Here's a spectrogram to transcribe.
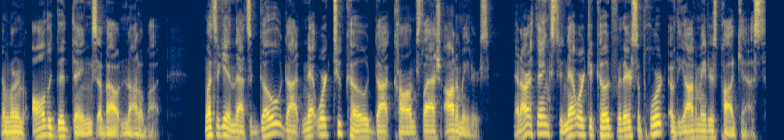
and learn all the good things about Nautobot. Once again, that's go.networktocode.com slash automators. And our thanks to Network to Code for their support of the Automators podcast.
